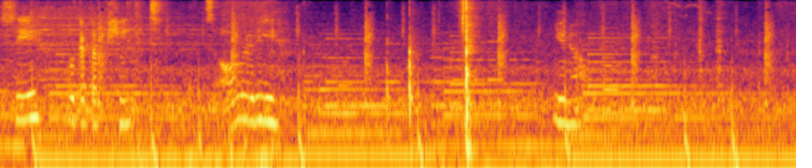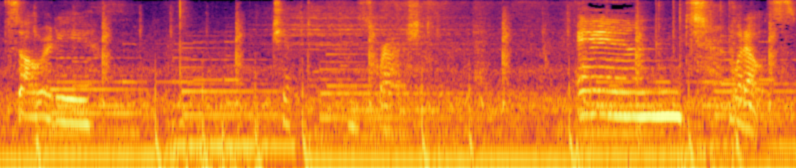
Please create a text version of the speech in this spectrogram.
See, look at the paint. It's already, you know, it's already chipped and scratched. And what else?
